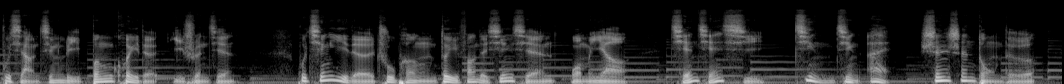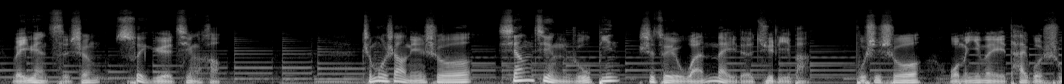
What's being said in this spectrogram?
不想经历崩溃的一瞬间。不轻易的触碰对方的心弦，我们要浅浅喜，静静爱，深深懂得，唯愿此生岁月静好。沉默少年说：“相敬如宾是最完美的距离吧？不是说我们因为太过熟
